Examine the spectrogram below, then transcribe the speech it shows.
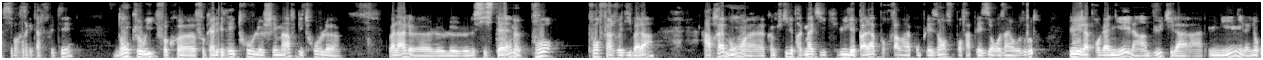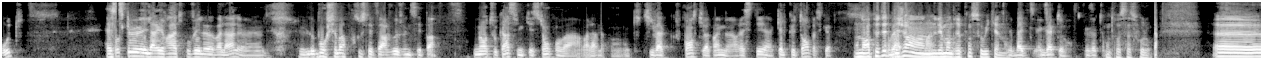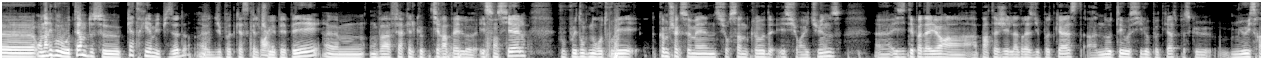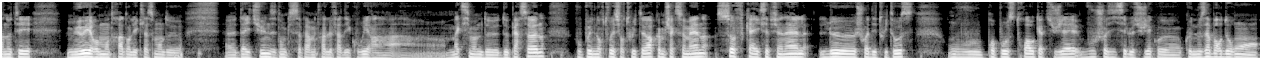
c'est pour ça qu'ils étaient recrutés donc euh, oui, il faut que faut qu'Allegri trouve le schéma, faut qu'il trouve le voilà le, le, le, système pour pour faire jouer Dybala. Après bon, euh, comme tu dis, il est pragmatique. Lui, il est pas là pour faire dans la complaisance, pour faire plaisir aux uns et aux autres. Lui, il est là pour gagner. Il a un but, il a une ligne, il a une route. Est-ce qu'il arrivera à trouver le voilà le, le, bon schéma pour tous les faire jouer Je ne sais pas. Mais en tout cas, c'est une question qu'on va voilà qui, qui, va, je pense, qui va quand même rester quelques temps parce que on aura peut-être déjà un élément de réponse ce week-end. Bah, exactement, exactement. Contre Sassuolo. Euh, on arrive au terme de ce quatrième épisode euh, du podcast Calcio et PP. Euh, on va faire quelques petits rappels essentiels. Vous pouvez donc nous retrouver comme chaque semaine sur SoundCloud et sur iTunes. N'hésitez pas d'ailleurs à, partager l'adresse du podcast, à noter aussi le podcast parce que mieux il sera noté, mieux il remontera dans les classements de euh, d'iTunes et donc ça permettra de le faire découvrir à, un maximum de, de, personnes. Vous pouvez nous retrouver sur Twitter comme chaque semaine, sauf cas exceptionnel, le choix des tweetos. On vous propose trois ou quatre sujets, vous choisissez le sujet que, que nous aborderons en,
